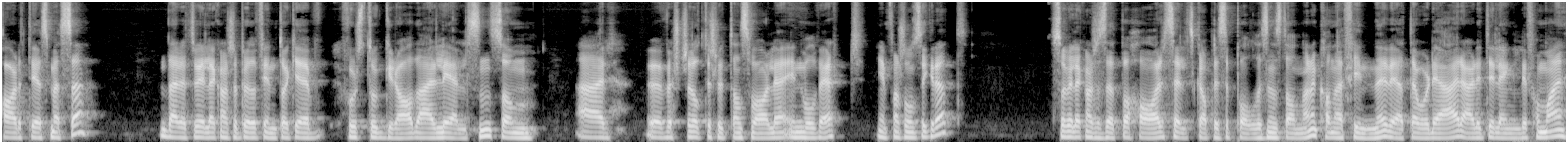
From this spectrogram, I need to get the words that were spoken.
har dette ISMS-et. Deretter ville jeg kanskje prøvd å finne ut okay, hvor stor grad er ledelsen som er øverste og til slutt ansvarlig involvert i informasjonssikkerhet. Så ville jeg kanskje sett på har selskapet disse policy-standardene. Kan jeg finne, vet jeg hvor de er, er de tilgjengelige for meg?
